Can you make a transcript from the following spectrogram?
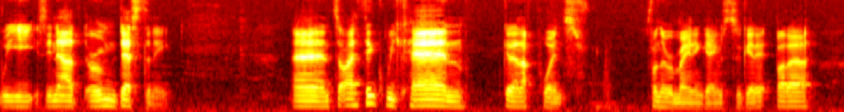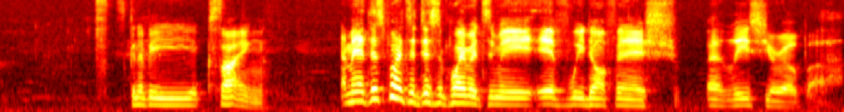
we, it's in our own destiny. And so I think we can get enough points from the remaining games to get it. But uh, it's going to be exciting. I mean, at this point, it's a disappointment to me if we don't finish at least Europa.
